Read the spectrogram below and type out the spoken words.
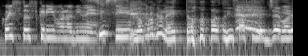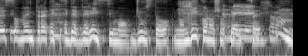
Questo scrivono di me. Sì, sì, sì l'ho proprio letto. Infatti leggevo sì, adesso mentre ed è verissimo, giusto? Non dicono sciocchezze. insomma, mm.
